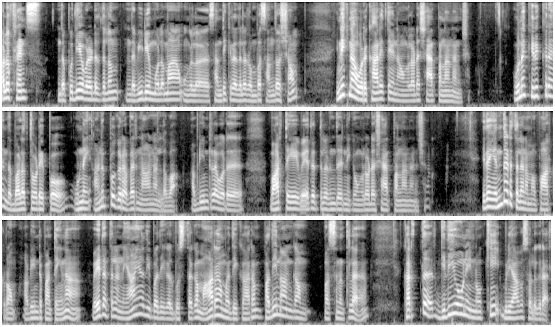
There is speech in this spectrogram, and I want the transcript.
ஹலோ ஃப்ரெண்ட்ஸ் இந்த புதிய வருடத்திலும் இந்த வீடியோ மூலமாக உங்களை சந்திக்கிறதுல ரொம்ப சந்தோஷம். இன்றைக்கி நான் ஒரு காரியத்தை நான் உங்களோட ஷேர் பண்ணலான்னு நினச்சேன். உனக்கு இருக்கிற இந்த பலத்தோட இப்போ உன்னை அனுப்புகிறவர் நான் அல்லவா? அப்படின்ற ஒரு வார்த்தையை வேதத்திலிருந்து இன்றைக்கி உங்களோட ஷேர் பண்ணலான்னு நினச்சேன். இதை எந்த இடத்துல நம்ம பார்க்குறோம் அப்படின்ட்டு பார்த்தீங்கன்னா வேதத்தில் நியாயாதிபதிகள் புஸ்தகம் ஆறாம் அதிகாரம் பதினான்காம் வசனத்தில் கர்த்தர் கிதியோனை நோக்கி இப்படியாக சொல்லுகிறார்.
